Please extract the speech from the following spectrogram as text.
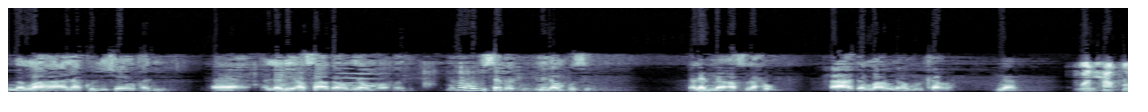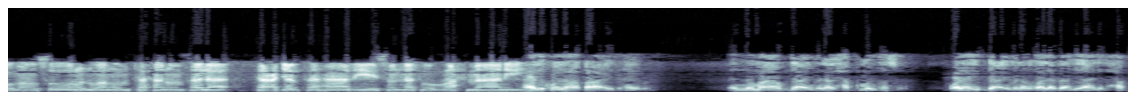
إن الله على كل شيء قدير. الذي أصابهم يوم أحد إنما هو بسبب من أنفسهم. فلما أصلحوا أعاد الله لهم الكرة. نعم. والحق منصور وممتحن فلا تعجب فهذه سنة الرحمن. هذه خذها قاعدة أيضا. أنه ما دائما الحق منتصر ولا هي دائما الغلبة لأهل الحق.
